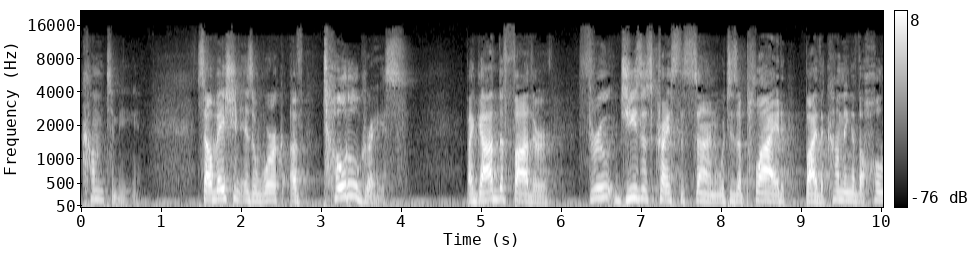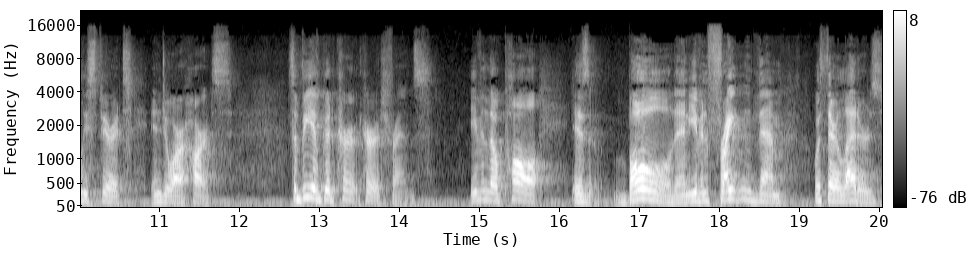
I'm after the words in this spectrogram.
come to me. Salvation is a work of total grace by God the Father through Jesus Christ the Son, which is applied by the coming of the Holy Spirit into our hearts. So be of good courage, friends. Even though Paul is bold and even frightened them with their letters,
